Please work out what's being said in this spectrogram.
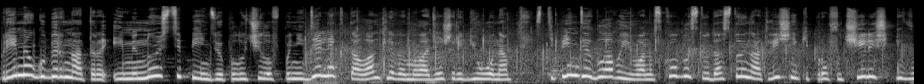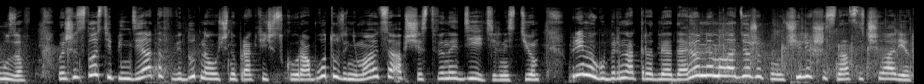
Премию губернатора и именную стипендию получила в понедельник талантливая молодежь региона. Стипендия главы Ивановской области удостоена отличники профучилищ и вузов. Большинство стипендиатов ведут научно-практическую работу, занимаются общественной деятельностью. Премию губернатора для одаренной молодежи получили 16 человек.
